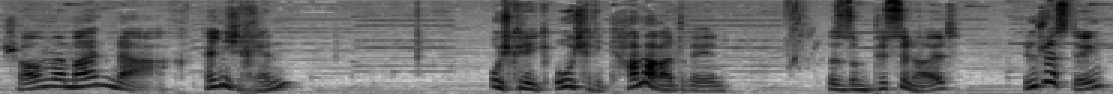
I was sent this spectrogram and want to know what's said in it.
Schauen wir mal nach. Kann ich nicht rennen? Oh, ich kann die, oh, ich kann die Kamera drehen. Ist so ein bisschen halt. Interesting.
